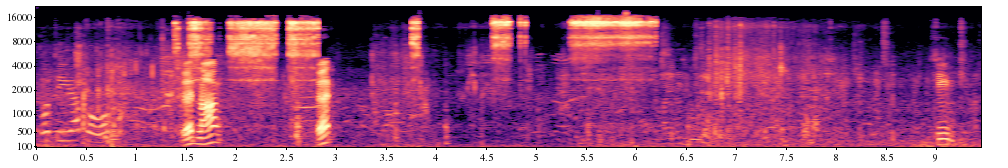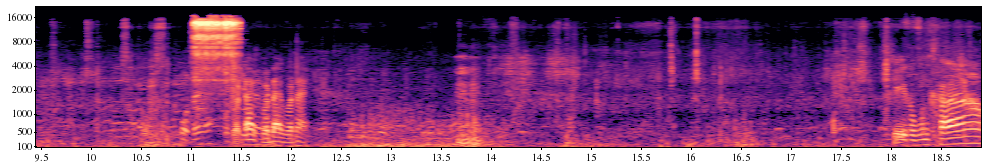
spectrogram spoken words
โทษทีครับผม เอิร์ดน้อง เอิร์ด ทีมกดได้ไหมกดได้กดได้กดได้อืมโอเคขอบคุณครับ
